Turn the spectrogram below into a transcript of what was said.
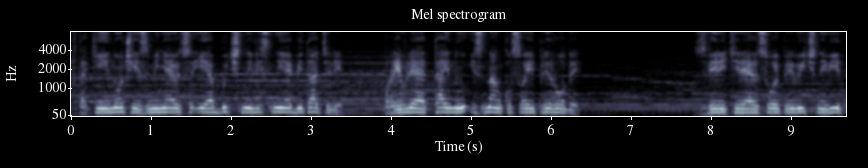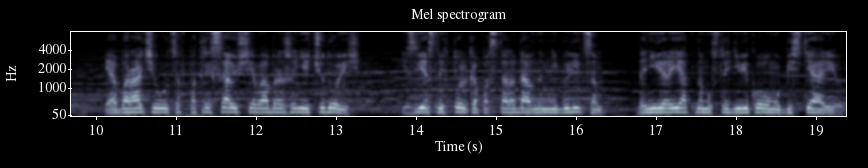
В такие ночи изменяются и обычные лесные обитатели, проявляя тайную изнанку своей природы. Звери теряют свой привычный вид – и оборачиваются в потрясающее воображение чудовищ, известных только по стародавным небылицам да невероятному средневековому бестиарию.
